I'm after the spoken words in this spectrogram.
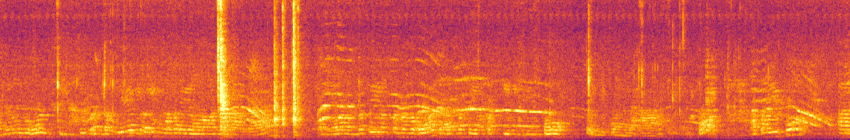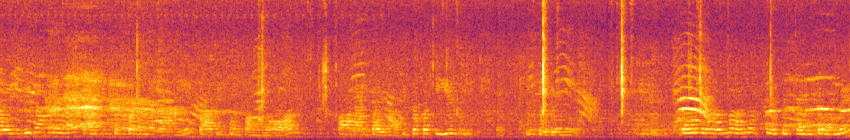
nanonood sa YouTube at nakikinig mga kanilang mga nanganan. Ayan, masayang panonood at masayang pagkinig din po sa inyo pong lahat. Po. At tayo po ay bilang muna sa ating pong pananalangin, sa ating pong Panginoon. Pangalan tayo ng ating kapatid, Mr. Benny. Oh, maanak po ito sa amin.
